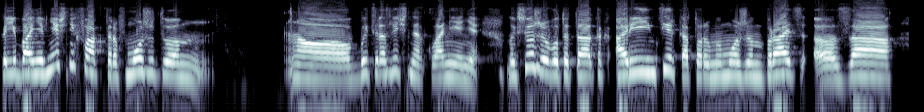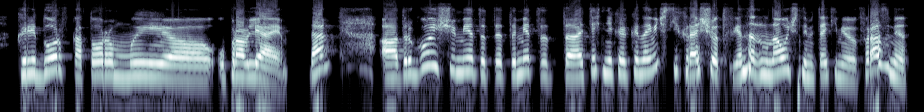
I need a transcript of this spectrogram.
колебаний внешних факторов может эм, а, быть различные отклонения. Но все же вот это как ориентир, который мы можем брать э, за коридор, в котором мы э, управляем. Да? А другой еще метод – это метод э, технико-экономических расчетов. Я ну, научными такими фразами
